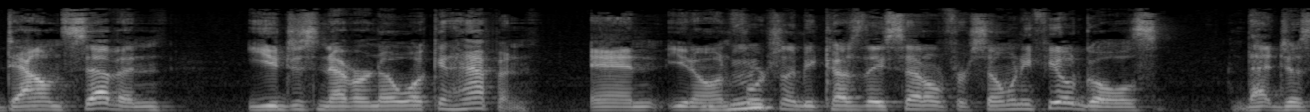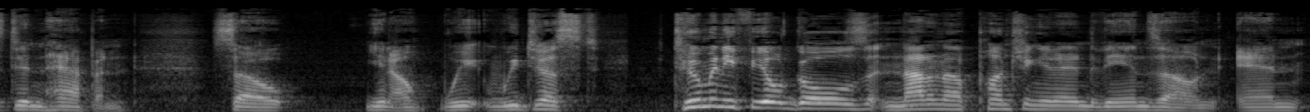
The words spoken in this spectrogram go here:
down seven, you just never know what can happen. And you know, unfortunately, because they settled for so many field goals, that just didn't happen. So you know, we we just too many field goals, not enough punching it into the end zone. And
